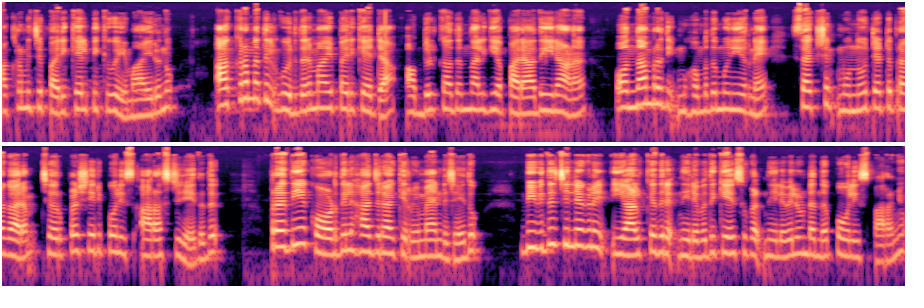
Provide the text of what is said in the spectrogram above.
ആക്രമിച്ച് പരിക്കേൽപ്പിക്കുകയുമായിരുന്നു. അക്രമത്തിൽ ഗുരുതരമായി പരിക്കേറ്റ അബ്ദുൽ ഖാദർ നൽകിയ പരാതിയിലാണ് ഒന്നാം പ്രതി മുഹമ്മദ് മുനീറിനെ സെക്ഷൻ മുന്നൂറ്റെട്ട് പ്രകാരം ചെറുപ്പശ്ശേരി പോലീസ് അറസ്റ്റ് ചെയ്തത്. പ്രതിയെ കോടതിയിൽ ഹാജരാക്കി റിമാൻഡ് ചെയ്തു. വിവിധ ജില്ലകളിൽ ഇയാൾക്കെതിരെ നിരവധി കേസുകൾ നിലവിലുണ്ടെന്ന് പോലീസ് പറഞ്ഞു.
